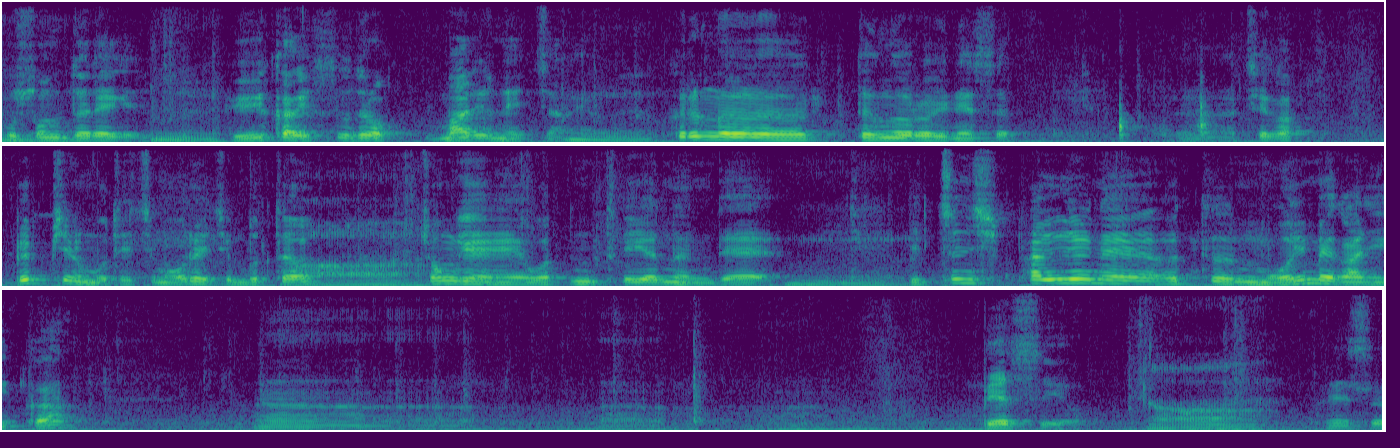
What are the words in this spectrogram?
후손들에게 음. 유익하게 쓰도록 마련했잖아요. 음. 그런 것 등으로 인해서 어, 제가 뵙지는 못했지만 오래 전부터 아. 존경해 왔던 터였는데 음. 2018년에 어떤 모임에 가니까 어, 어, 뵀어요. 아. 그래서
